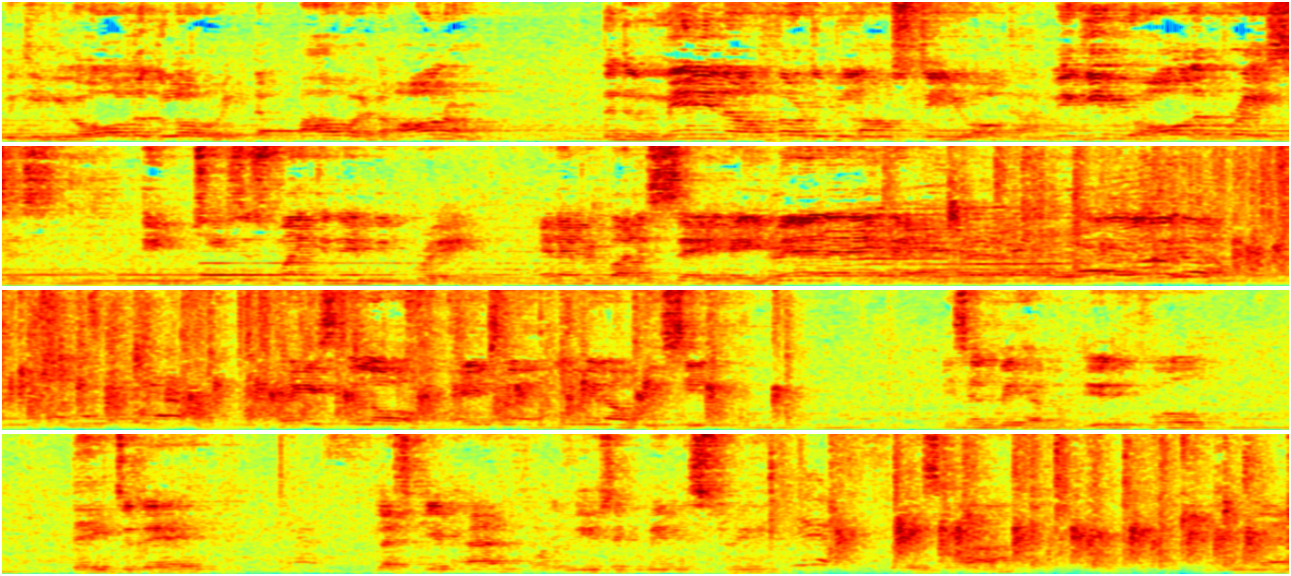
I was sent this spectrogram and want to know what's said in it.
We give you all the glory, the power, the honor, the dominion and authority belongs to you, oh God. We give you all the praises. In Jesus' mighty name we pray. And everybody say amen amen. Praise the Lord. Amen. You may now be seated. Listen, we have a beautiful day today. Yes. Let's give hand for the music ministry. Yes. Praise God. Amen.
